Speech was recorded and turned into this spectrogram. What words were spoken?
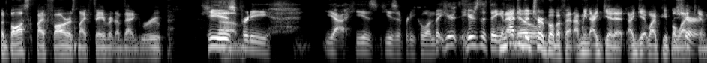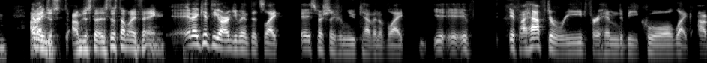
but Bossk by far is my favorite of that group. He is Um, pretty. Yeah, he is. He's a pretty cool one. But here, here's the thing, and I Not to deter Boba Fett. I mean I get it. I get why people Sure. like him. And I I- just I'm just it's just not my thing. and I get the argument that's like, especially from you, Kevin, of like, i- i- if if I have to read for him to be cool, like, I,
